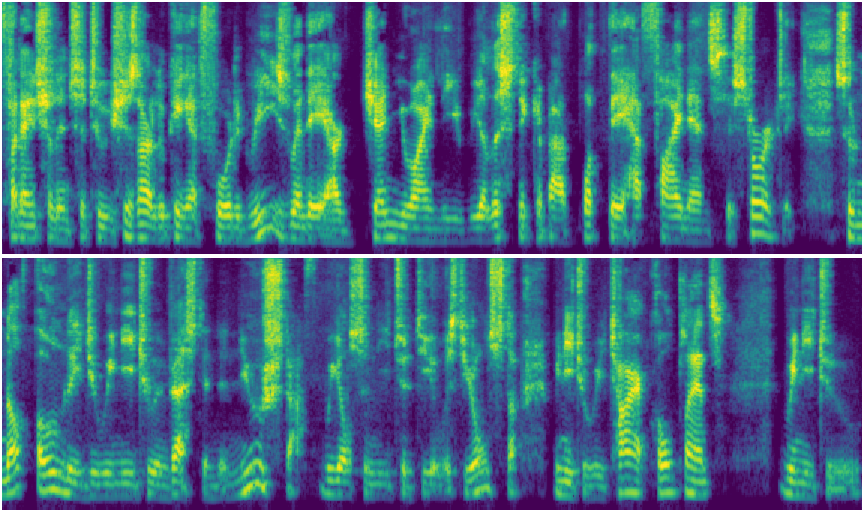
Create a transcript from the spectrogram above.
financial institutions are looking at four degrees when they are genuinely realistic about what they have financed historically. So not only do we need to invest in the new stuff, we also need to deal with the old stuff. We need to retire coal plants. We need to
